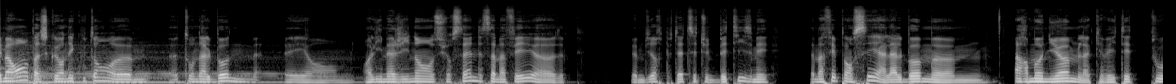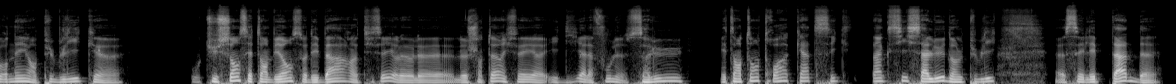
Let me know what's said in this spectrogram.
C'est marrant parce qu'en écoutant euh, ton album et en, en l'imaginant sur scène, ça m'a fait, euh, tu vas me dire peut-être c'est une bêtise, mais ça m'a fait penser à l'album euh, Harmonium là, qui avait été tourné en public, euh, où tu sens cette ambiance au départ, tu sais, le, le- le chanteur il, fait, il dit à la foule Salut Et t'entends 3, 4, 6, 5, 6 saluts dans le public. C'est l'Heptade.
